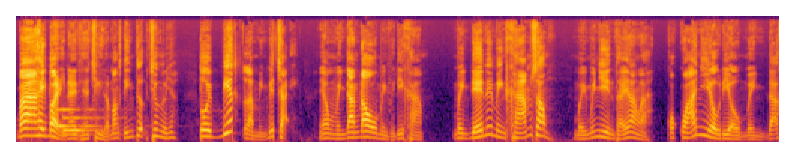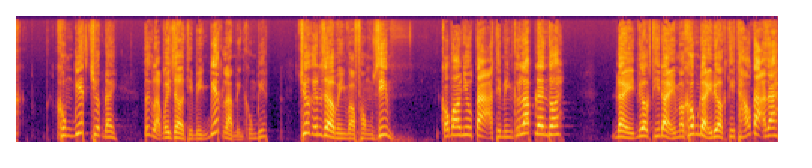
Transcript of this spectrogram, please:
3 hay 7 này thì chỉ là mang tính tượng trưng rồi nhá. Tôi biết là mình biết chạy, nhưng mà mình đang đau, mình phải đi khám. Mình đến đấy mình khám xong, mình mới nhìn thấy rằng là có quá nhiều điều mình đã không biết trước đây. Tức là bây giờ thì mình biết là mình không biết. Trước đến giờ mình vào phòng gym, có bao nhiêu tạ thì mình cứ lắp lên thôi. Đẩy được thì đẩy mà không đẩy được thì tháo tạ ra.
